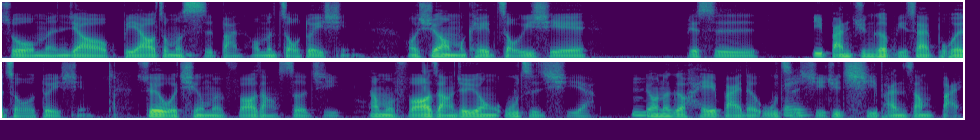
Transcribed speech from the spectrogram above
说我们要不要这么死板，我们走队形。我希望我们可以走一些，就是一般军歌比赛不会走的队形。所以我请我们辅导长设计，那我们辅导长就用五子棋啊，用那个黑白的五子棋去棋盘上摆。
